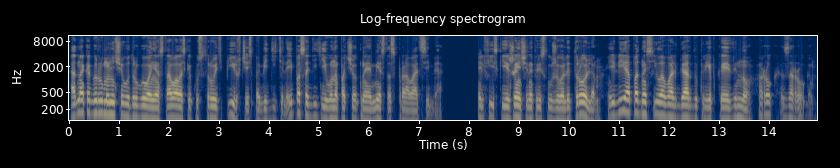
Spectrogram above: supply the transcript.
Однако Груму ничего другого не оставалось, как устроить пир в честь победителя и посадить его на почетное место справа от себя. Эльфийские женщины прислуживали троллям, и Лия подносила Вальгарду крепкое вино, рог за рогом.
